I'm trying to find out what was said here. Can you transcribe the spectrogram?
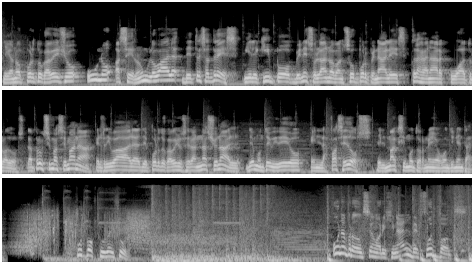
le ganó a Puerto Cabello 1 a 0 en un global de 3 a 3 y el equipo venezolano avanzó por penales tras ganar 4 a 2. La próxima semana el rival de Puerto Cabello será Nacional de Montevideo en la fase 2 del máximo torneo continental. Footbox Today Sur. Una producción original de Footbox.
